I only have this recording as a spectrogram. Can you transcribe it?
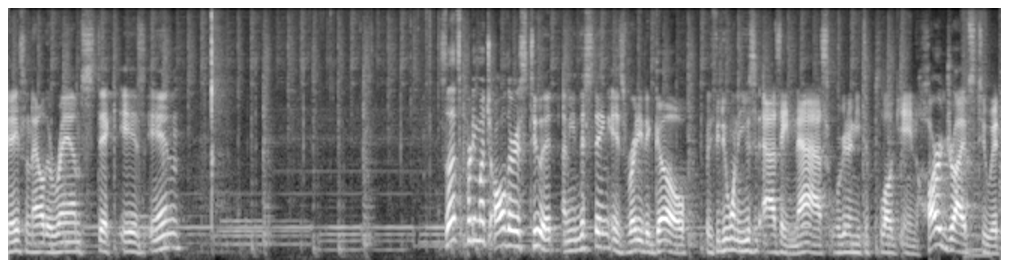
Okay, so now the RAM stick is in. So that's pretty much all there is to it. I mean, this thing is ready to go, but if you do want to use it as a NAS, we're gonna need to plug in hard drives to it,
